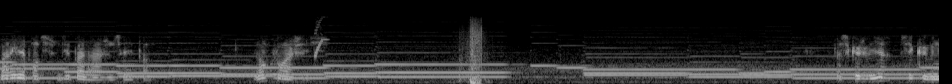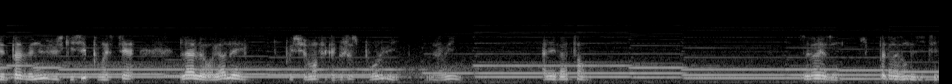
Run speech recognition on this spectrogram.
Marie l'apprenti, je n'étais pas là, je ne savais pas. L'encourager. Ce que je veux dire, c'est que vous n'êtes pas venu jusqu'ici pour rester là le regarder. Vous pouvez sûrement faire quelque chose pour lui. Ben oui. Allez, va-t'en. Vous avez raison, pas de raison d'hésiter.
